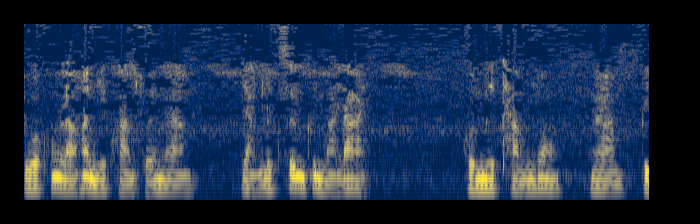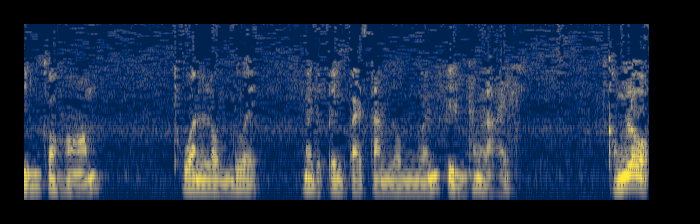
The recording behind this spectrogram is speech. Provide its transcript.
ตัวของเราให้มีความสวยงามอย่างลึกซึ้งขึ้นมาได้ คนมีธรรมย่องงามกลิ่นก็หอม ทวนลมด้วย ไม่ได้เป็นไปตามลมเหมือนกลิ่นทั้งหลาย ของโลก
